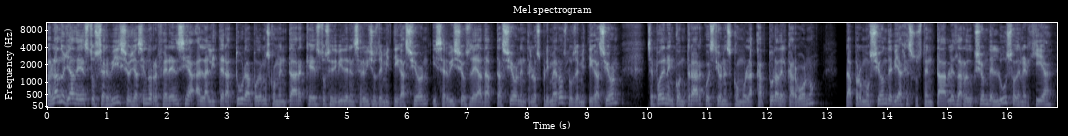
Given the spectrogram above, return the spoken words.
Hablando ya de estos servicios y haciendo referencia a la literatura, podemos comentar que estos se dividen en servicios de mitigación y servicios de adaptación. Entre los primeros, los de mitigación, se pueden encontrar cuestiones como la captura del carbono, la promoción de viajes sustentables, la reducción del uso de energía,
